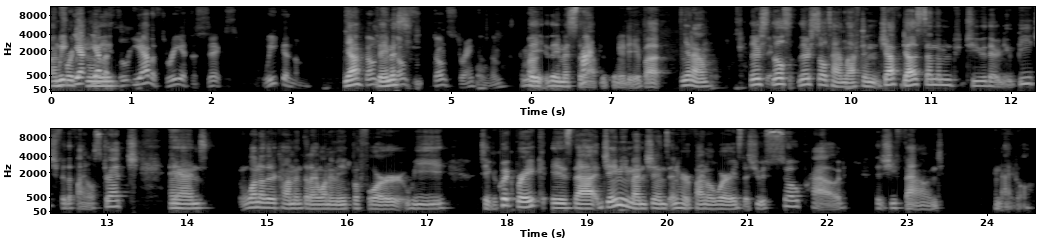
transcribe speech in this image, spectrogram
Unfortunately, we, yeah, you, have th- you have a three at the six. Weaken them. Yeah, don't, they miss. Don't, don't strengthen them. Come on. They, they missed their opportunity, but you know, there's yeah. still there's still time left, and Jeff does send them to their new beach for the final stretch. Yeah. And one other comment that I want to make before we take a quick break is that Jaime mentions in her final words that she was so proud that she found an idol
